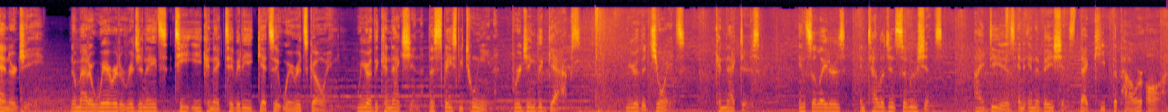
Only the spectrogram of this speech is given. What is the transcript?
Energy. No matter where it originates, TE Connectivity gets it where it's going. We are the connection, the space between, bridging the gaps. We are the joints, connectors, insulators, intelligent solutions, ideas and innovations that keep the power on.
